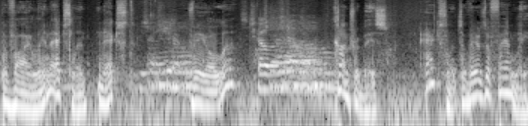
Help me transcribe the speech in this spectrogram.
The violin, excellent. Next, viola, Cello. contrabass. Excellent. So there's a family.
